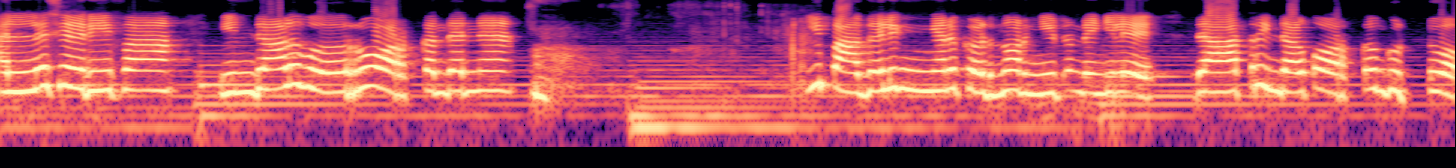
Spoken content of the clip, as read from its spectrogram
അല്ല ഷെരീഫ. ഇന്റാൾ വേറൊരു വെറും ഉറക്കം തന്നെ. ഈ പകൽ ഇങ്ങനെ കിടന്നുറങ്ങിയിട്ടുണ്ടെങ്കിലേ രാത്രി ഇന്റെ ആൾക്ക് ഉറക്കം കിട്ടുവോ?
